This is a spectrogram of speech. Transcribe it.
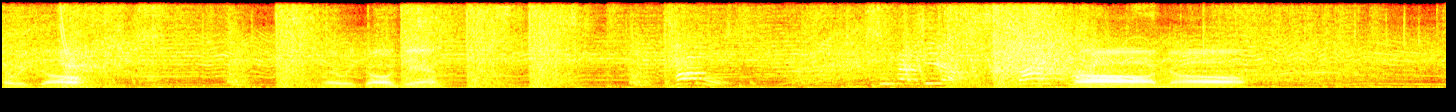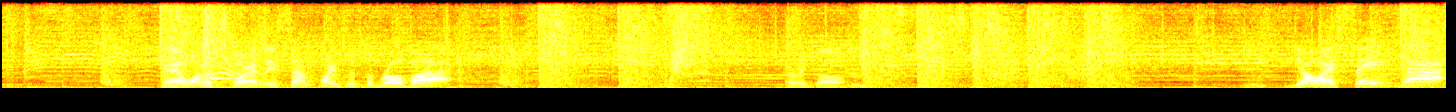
There we go. There we go again. Oh, no. Okay, I want to score at least some points with the robot. There we go. Yo, I saved that!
